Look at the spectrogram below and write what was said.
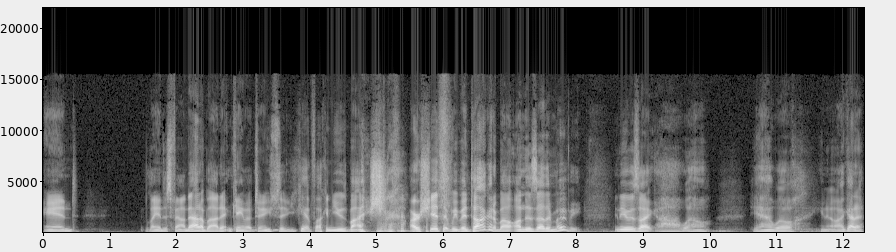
and Landis found out about it and came up to him. He said, "You can't fucking use my sh- our shit that we've been talking about on this other movie." And he was like, "Oh well, yeah, well, you know, I got a,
